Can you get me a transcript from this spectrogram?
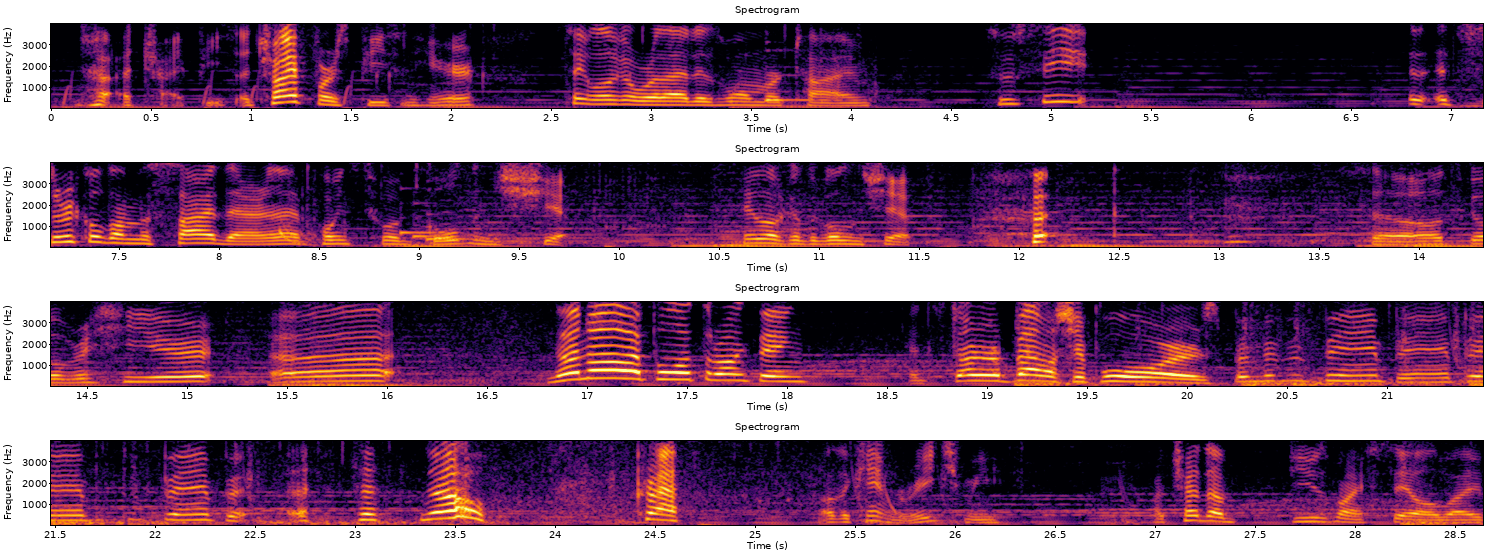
a tri-piece, a Triforce piece in here. Let's take a look at where that is one more time. So see, it's circled on the side there, and then it points to a golden ship. Hey look, it's a golden ship. so let's go over here. Uh, no, no, I pulled out the wrong thing. and start our battleship wars. No! Crap! Oh, they can't reach me. I tried to use my sail, but I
